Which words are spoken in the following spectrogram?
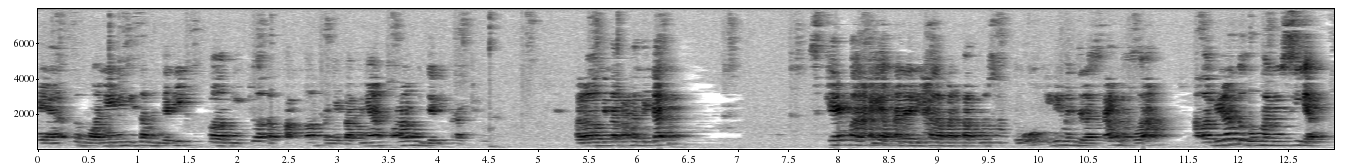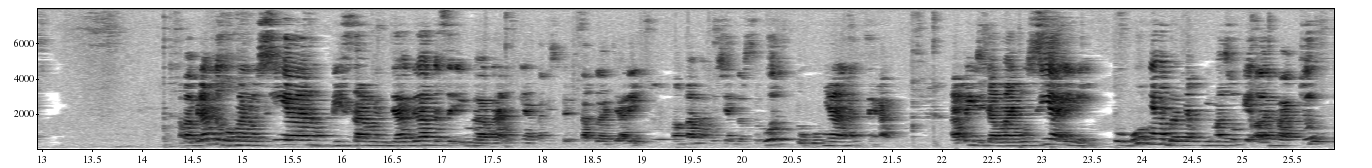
Ya, semuanya ini bisa menjadi pemicu atau faktor penyebabnya orang menjadi keracunan. Kalau kita perhatikan skema yang ada di halaman 41 ini menjelaskan bahwa apabila tubuh manusia Apabila tubuh manusia bisa menjaga keseimbangan yang tadi sudah kita pelajari, maka manusia tersebut tubuhnya akan sehat. Tapi jika manusia ini tubuhnya banyak dimasuki oleh racun,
